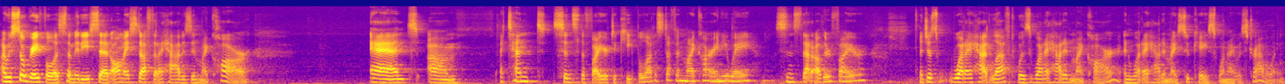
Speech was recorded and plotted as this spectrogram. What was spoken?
I was so grateful. As somebody said, all my stuff that I have is in my car, and um, I tend, since the fire, to keep a lot of stuff in my car anyway. Since that other fire, and just what I had left was what I had in my car and what I had in my suitcase when I was traveling.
